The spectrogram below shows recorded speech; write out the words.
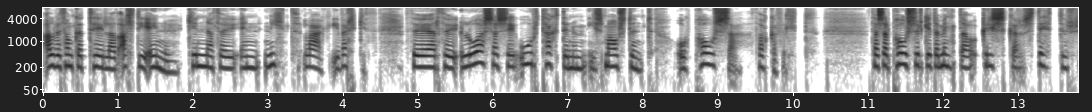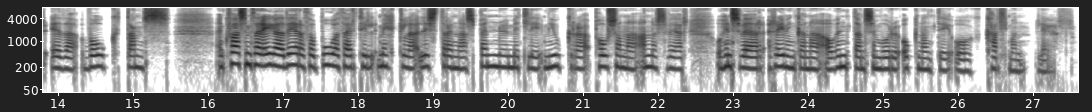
alveg þonga til að allt í einu kynna þau inn nýtt lag í verkið. Þau er þau losa sig úr taktinum í smá stund og pósa þokkafullt. Þessar pósur geta mynd á grískar stittur eða vókdans. En hvað sem þær eiga að vera þá búa þær til mikla listræna spennu milli mjúgra pósana annarsvegar og hinsvegar reyfingana á undan sem voru ógnandi og karlmannlegar.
